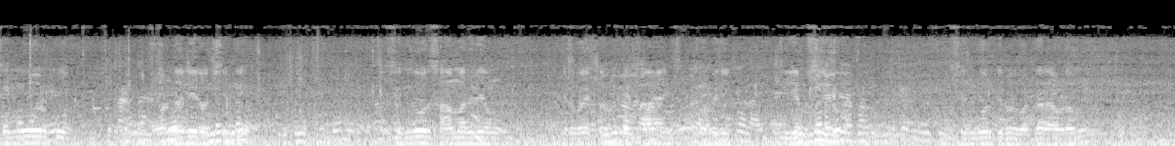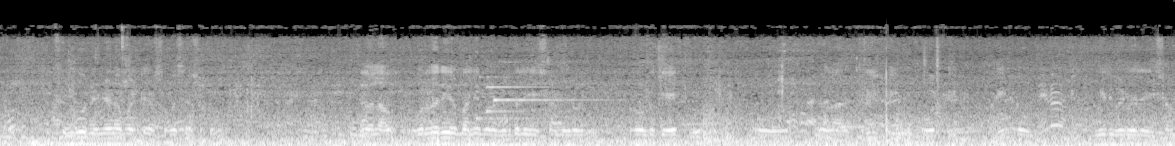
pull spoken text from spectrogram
సింగూరుకు వంద నీరు వచ్చింది. సింగూరు సామర్థ్యం ఇరవై తొమ్మిది పాయింట్ తొమ్మిది టీఎంసీలు. సింగూరుకి ఇరవై వరద రావడం సింగూరు నిండడం అంటే శుభశేషకం. ఇవాళ వరద నీరు మళ్ళీ మనం విడుదల చేసాం ఈరోజు. రెండు గేట్లు ఇవాళ త్రీ ఫీట్ ఫోర్ ఫీట్ హైట్లో నీరు విడుదల చేశాం.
